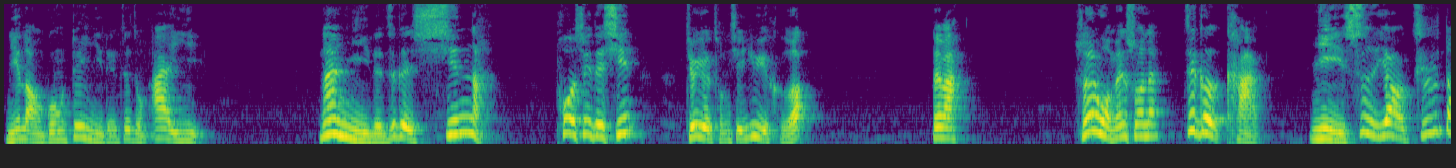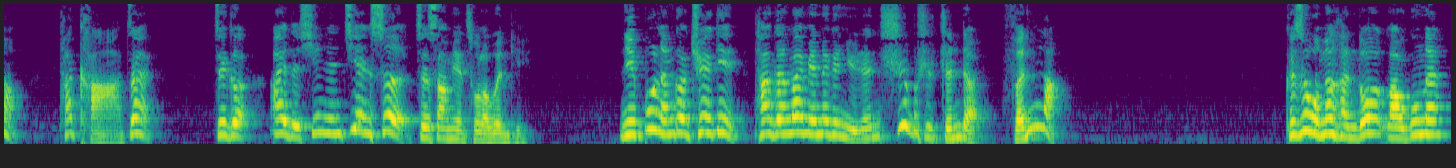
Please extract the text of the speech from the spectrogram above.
你老公对你的这种爱意，那你的这个心呐，破碎的心就又重新愈合，对吧？所以我们说呢，这个坎你是要知道，它卡在这个爱的信任建设这上面出了问题，你不能够确定他跟外面那个女人是不是真的分了。可是我们很多老公呢？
